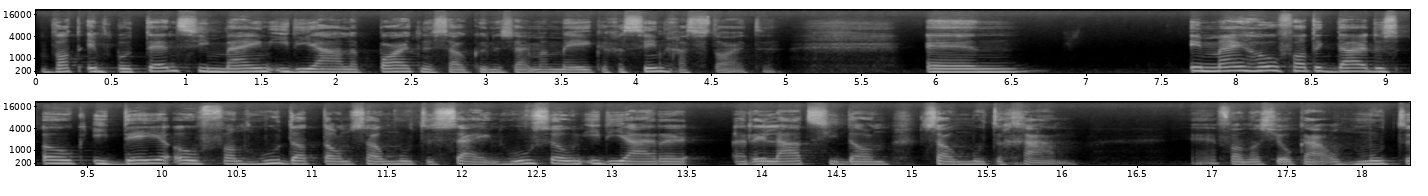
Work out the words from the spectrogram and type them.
wat in potentie mijn ideale partner zou kunnen zijn waarmee ik een gezin ga starten. En in mijn hoofd had ik daar dus ook ideeën over van hoe dat dan zou moeten zijn. Hoe zo'n ideale relatie dan zou moeten gaan. Van als je elkaar ontmoet,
